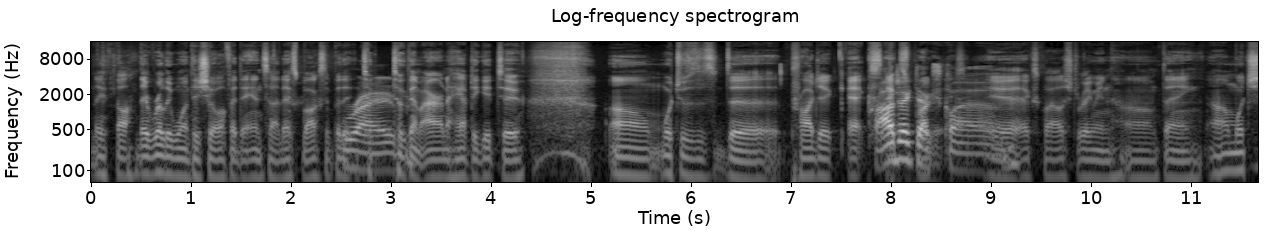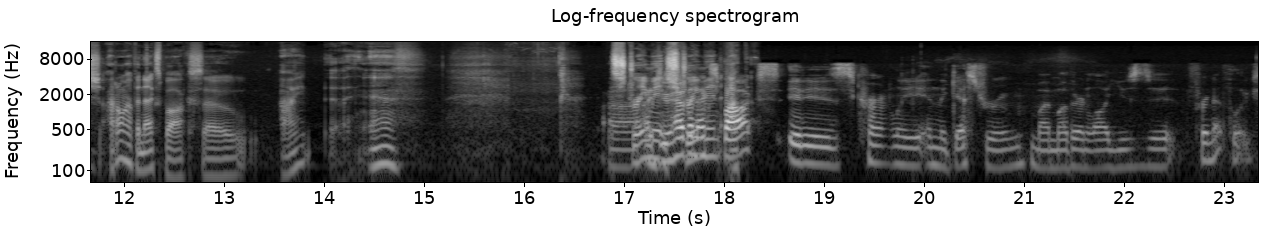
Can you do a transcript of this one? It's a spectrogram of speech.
they thought they really wanted to show off at the inside Xbox, but it Right. took, took them an hour and a half to get to. Um, which was the Project X Project X xCloud. yeah, X Cloud streaming um thing. Um, which I don't have an Xbox, so I. Eh. Uh, Streaming, I do have an Xbox. it is currently in the guest room. My mother-in-law uses it for Netflix.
